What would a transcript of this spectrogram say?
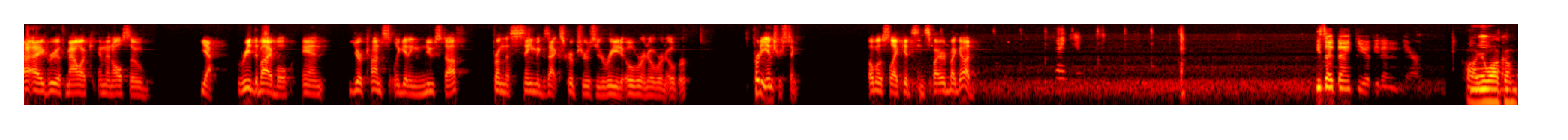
I, I agree with Malik. And then also, yeah, read the Bible, and you're constantly getting new stuff from the same exact scriptures you read over and over and over. It's pretty interesting, almost like it's inspired by God. Thank you. He said thank you if you didn't hear him. Oh, you're welcome.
